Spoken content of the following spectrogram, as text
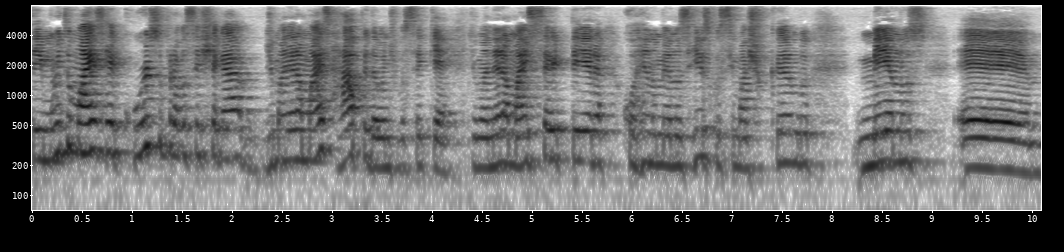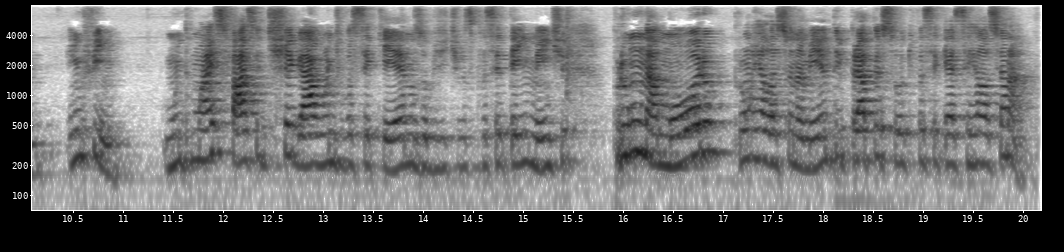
ter muito mais recurso para você chegar de maneira mais rápida onde você quer, de maneira mais certeira, correndo menos risco, se machucando menos, é... enfim, muito mais fácil de chegar onde você quer, nos objetivos que você tem em mente para um namoro, para um relacionamento e para a pessoa que você quer se relacionar.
